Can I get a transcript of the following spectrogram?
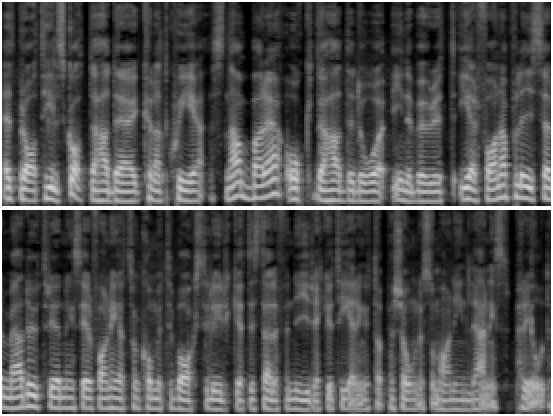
ett bra tillskott. Det hade kunnat ske snabbare och det hade då inneburit erfarna poliser med utredningserfarenhet som kommer tillbaka till yrket istället för nyrekrytering av personer som har en inlärningsperiod.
